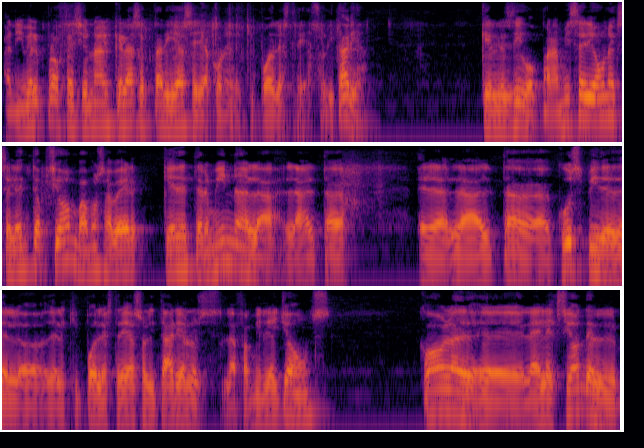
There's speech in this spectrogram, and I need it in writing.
a nivel profesional que él aceptaría sería con el equipo de la Estrella Solitaria. Que les digo, para mí sería una excelente opción. Vamos a ver qué determina la, alta la, alta cúspide del, equipo de la Estrella Solitaria, la familia Jones, con la, eh, elección del,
